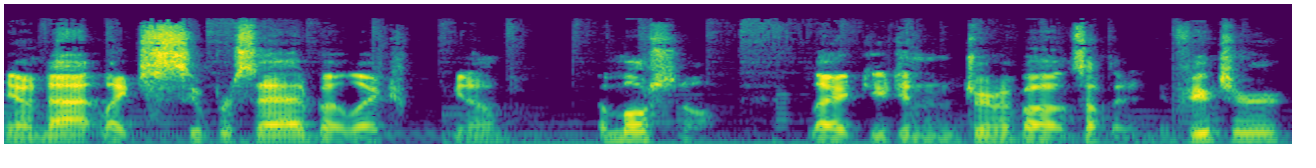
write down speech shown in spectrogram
you know, not like super sad, but like, you know, emotional. Like you can dream about something in your future,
